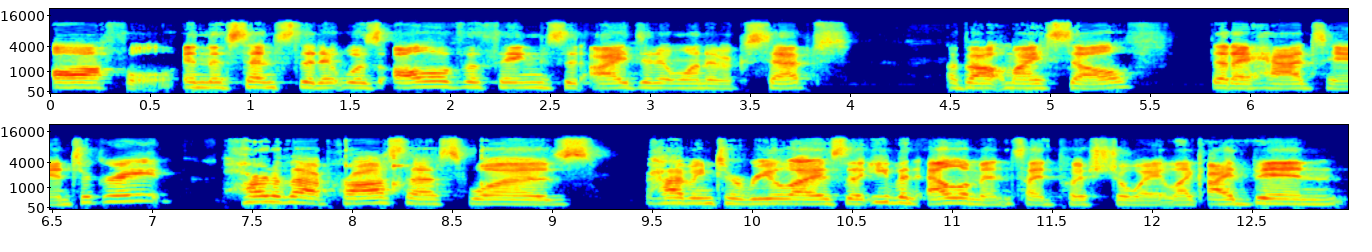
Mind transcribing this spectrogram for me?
awful in the sense that it was all of the things that I didn't want to accept about myself that I had to integrate. Part of that process was having to realize that even elements I'd pushed away. Like I'd been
